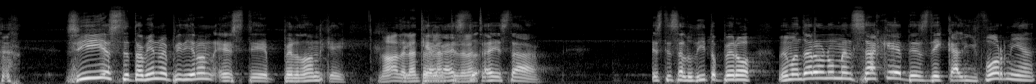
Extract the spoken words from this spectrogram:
Sí, este, también me pidieron, este, perdón que... No, adelante, adelante, adelante. Ahí está. Este saludito, pero me mandaron un mensaje desde California.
